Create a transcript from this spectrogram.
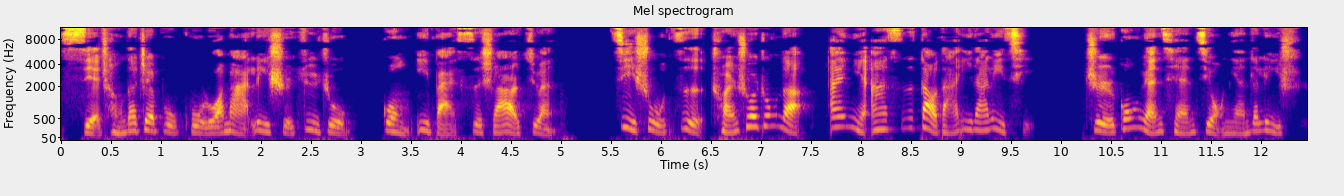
写成的这部古罗马历史巨著，共一百四十二卷，记述自传说中的埃涅阿斯到达意大利起，至公元前九年的历史；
